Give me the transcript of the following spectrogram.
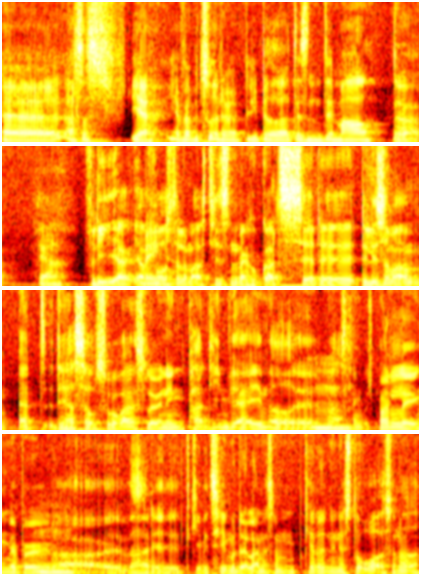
Uh, altså, ja, ja, hvad betyder det at blive bedre? Det er, sådan, det er meget... Ja. Ja, Fordi jeg, jeg Vagt. forestiller mig også til sådan, man kunne godt sætte... Det er ligesom om, at det her self-supervised learning paradigm, vi er i med mm. uh, Large Language Modeling, med BERT mm. og øh, hvad har det, GPT-modellerne, som gætter det næste ord og sådan noget.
